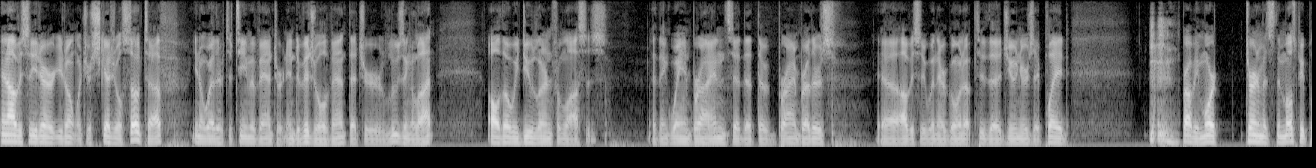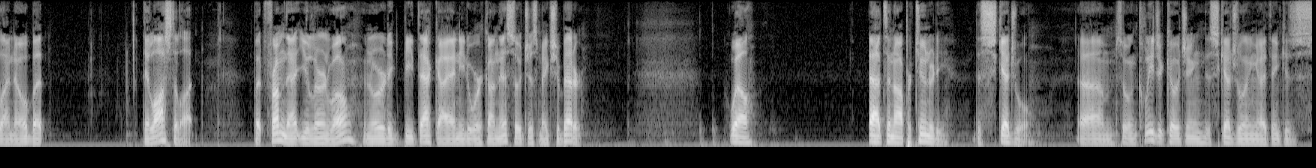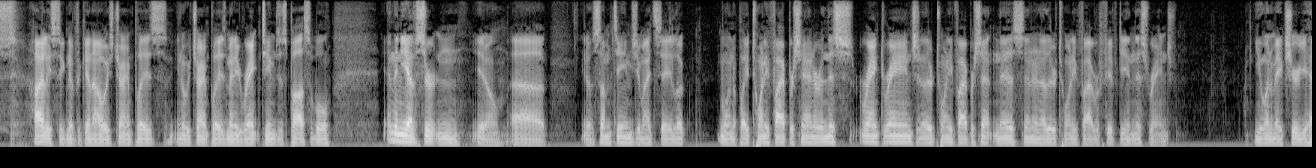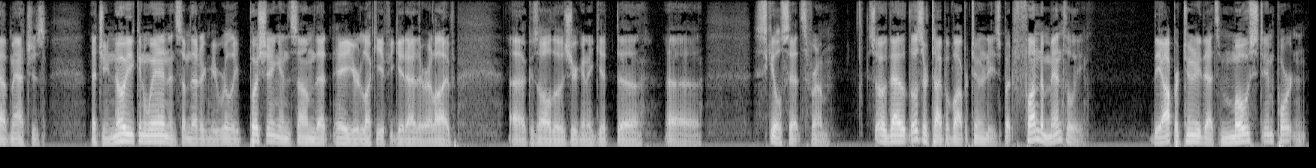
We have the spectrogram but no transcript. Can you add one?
And obviously, you don't want your schedule so tough, you know, whether it's a team event or an individual event, that you're losing a lot. Although we do learn from losses. I think Wayne Bryan said that the Bryan brothers, uh, obviously, when they were going up through the juniors, they played probably more tournaments than most people I know, but they lost a lot. But from that, you learn, well, in order to beat that guy, I need to work on this, so it just makes you better. Well, that's an opportunity. The schedule. Um, so in collegiate coaching, the scheduling I think is highly significant. I always try and play as you know we try and play as many ranked teams as possible, and then you have certain you know uh, you know some teams you might say look we want to play 25% or in this ranked range, another 25% in this, and another 25 or 50 in this range. You want to make sure you have matches that you know you can win, and some that are going to be really pushing, and some that hey you're lucky if you get out of there alive because uh, all those you're going to get uh, uh, skill sets from. So that, those are type of opportunities. But fundamentally, the opportunity that's most important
